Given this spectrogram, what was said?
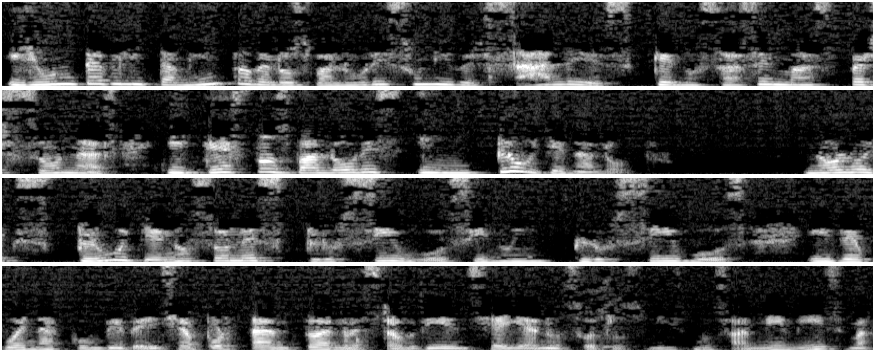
y un debilitamiento de los valores universales que nos hacen más personas y que estos valores incluyen al otro. No lo excluyen, no son exclusivos, sino inclusivos y de buena convivencia. Por tanto, a nuestra audiencia y a nosotros mismos, a mí misma,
